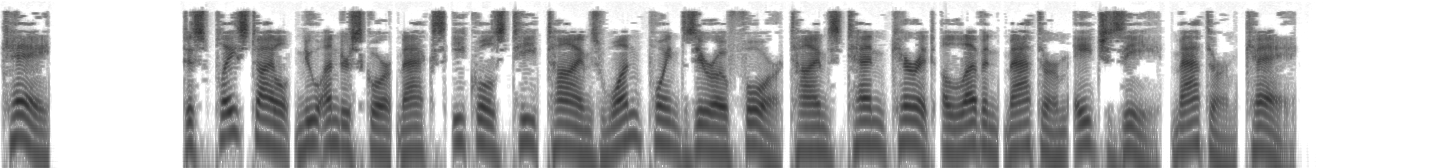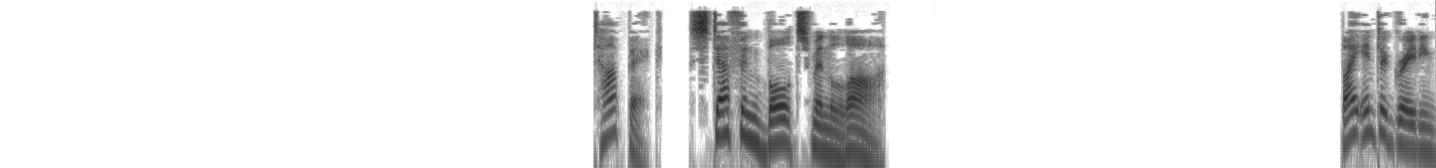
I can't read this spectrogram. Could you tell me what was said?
k display style nu underscore max equals t times 1.04 times 10 caret 11 mathrm h z mathrm k. Topic Stefan Boltzmann law By integrating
